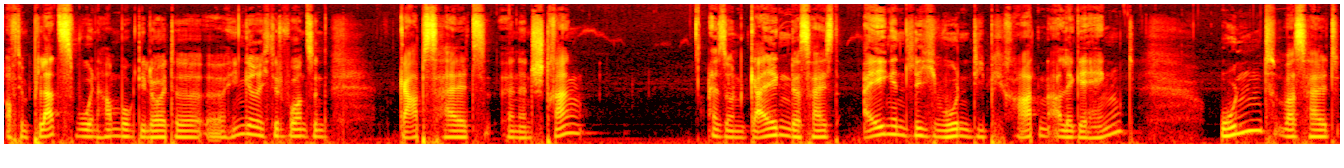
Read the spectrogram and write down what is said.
auf dem Platz, wo in Hamburg die Leute äh, hingerichtet worden sind, gab es halt einen Strang, also einen Galgen, das heißt, eigentlich wurden die Piraten alle gehängt. Und was halt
